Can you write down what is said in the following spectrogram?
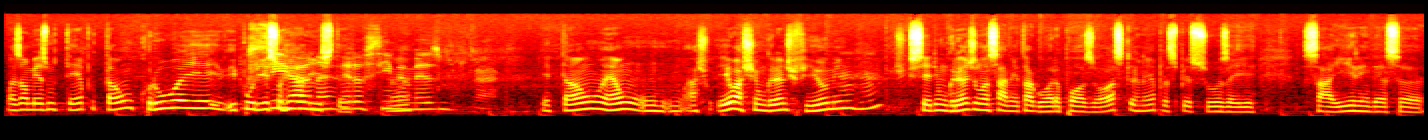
mas ao mesmo tempo tão crua e, e por Possível, isso realista. Né? Verossímil né? mesmo. Então é um, um, acho, eu achei um grande filme. Uhum. Acho que seria um grande lançamento agora pós Oscar, né, para as pessoas aí saírem dessa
